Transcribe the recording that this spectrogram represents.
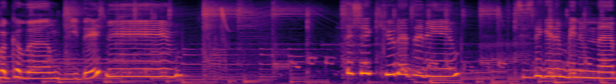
Bakalım gidelim. Teşekkür ederim. Siz de gelin benimle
